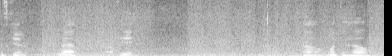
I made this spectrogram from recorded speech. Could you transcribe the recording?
Let's go wrap up here. Oh, what the hell?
